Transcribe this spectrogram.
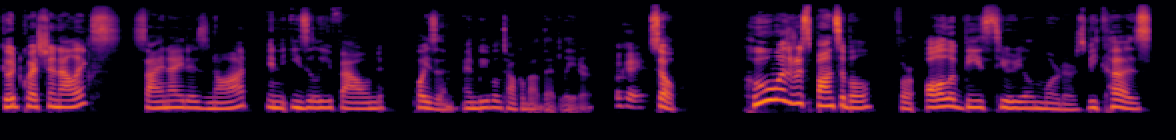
Good question, Alex. Cyanide is not an easily found poison, and we will talk about that later. Okay. So, who was responsible for all of these serial murders? Because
